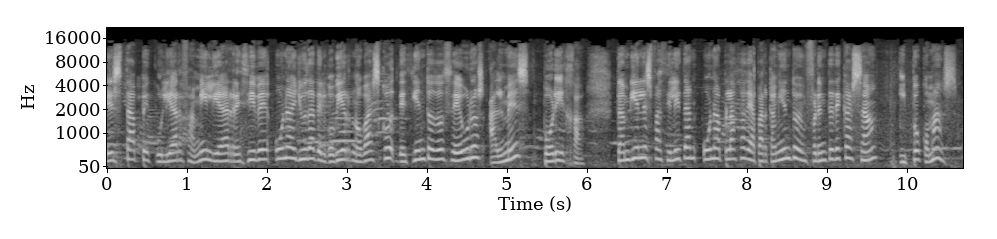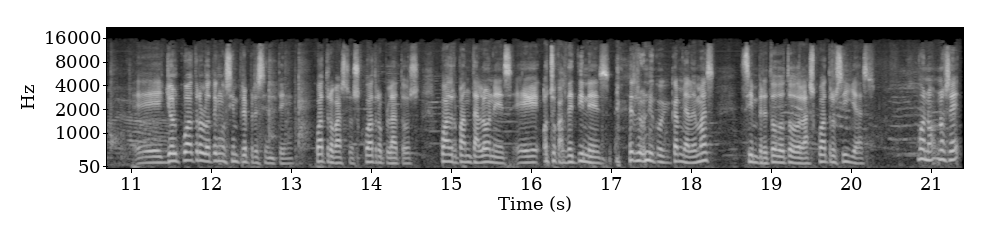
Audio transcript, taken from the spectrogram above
Esta peculiar familia recibe una ayuda del gobierno vasco de 112 euros al mes por hija. También les facilitan una plaza de aparcamiento enfrente de casa y poco más. Eh, yo el 4 lo tengo siempre presente. Cuatro vasos, cuatro platos, cuatro pantalones, eh, ocho calcetines. Es lo único que cambia. Además, siempre todo, todo. Las cuatro sillas. Bueno, no sé.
